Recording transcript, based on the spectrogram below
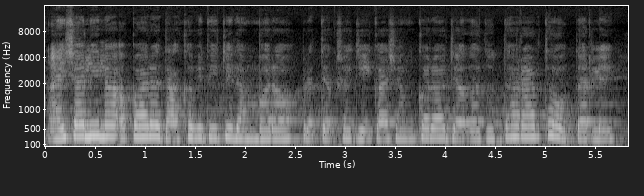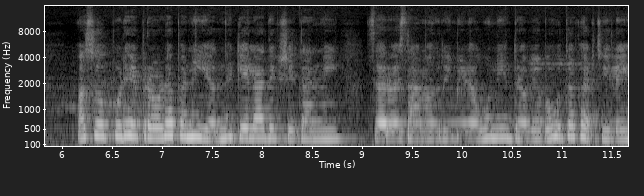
ऐशालीला अपार दाखवितीची दंबर प्रत्यक्ष जे का शंकर जगदुद्धारार्थ उतरले. असो पुढे प्रौढपणे यज्ञ केला दीक्षितांनी. सर्व सामग्री मिळवून द्रव्य बहुत खर्चिले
